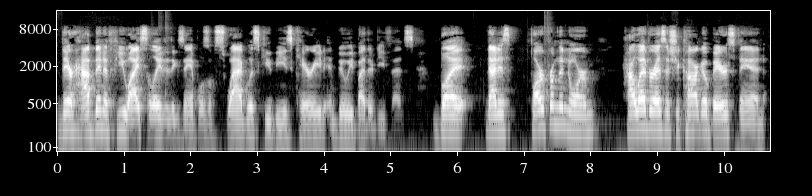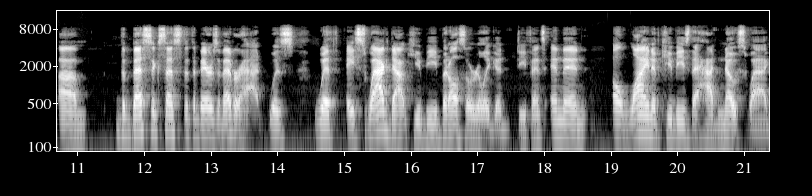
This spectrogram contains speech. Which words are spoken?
there have been a few isolated examples of swagless QBs carried and buoyed by their defense, but that is far from the norm. However, as a Chicago Bears fan, um, the best success that the Bears have ever had was with a swagged out QB, but also a really good defense, and then a line of QBs that had no swag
